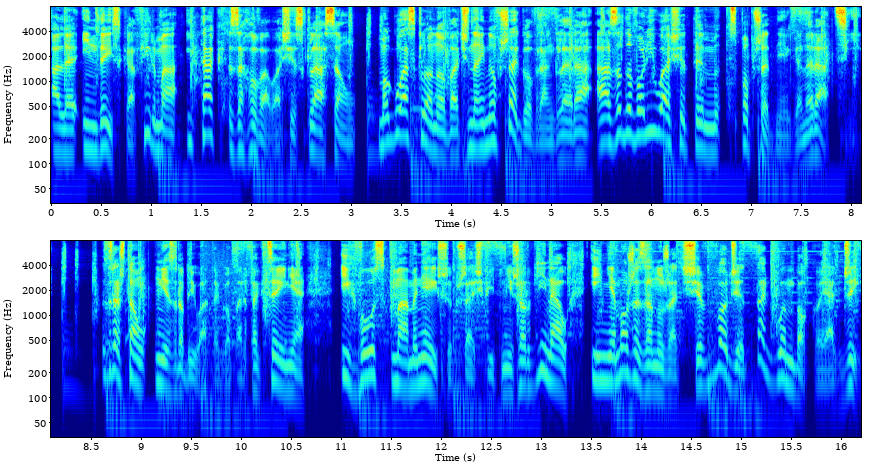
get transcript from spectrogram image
Ale indyjska firma i tak zachowała się z klasą. Mogła sklonować najnowszego Wranglera, a zadowoliła się tym z poprzedniej generacji. Zresztą nie zrobiła tego perfekcyjnie. Ich wóz ma mniejszy prześwit niż oryginał i nie może zanurzać się w wodzie tak głęboko jak Jeep.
